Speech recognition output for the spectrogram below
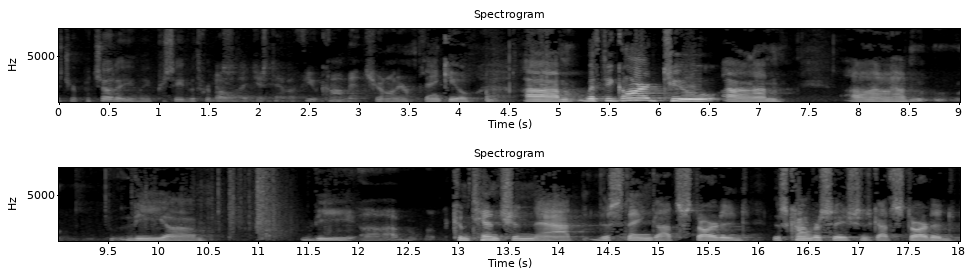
Mr. Pachota, you may proceed with rebuttal. I just have a few comments, Your Honor. Thank you. Um, with regard to um, um, the uh, the uh, contention that this thing got started, this conversation got started,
